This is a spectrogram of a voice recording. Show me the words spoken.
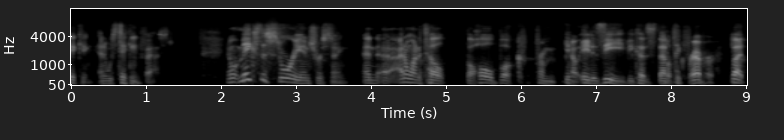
ticking and it was ticking fast. Now, what makes this story interesting, and I don't want to tell the whole book from you know A to Z because that'll take forever. But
